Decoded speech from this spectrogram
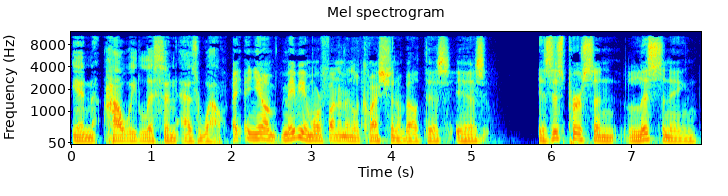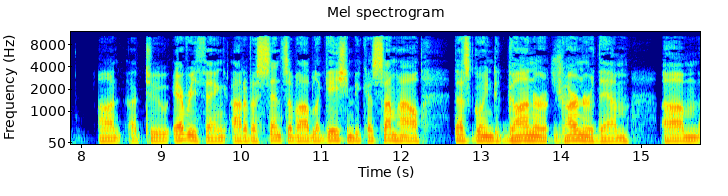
in how we listen as well. And you know, maybe a more fundamental question about this is: Is this person listening on uh, to everything out of a sense of obligation because somehow that's going to garner garner them um,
